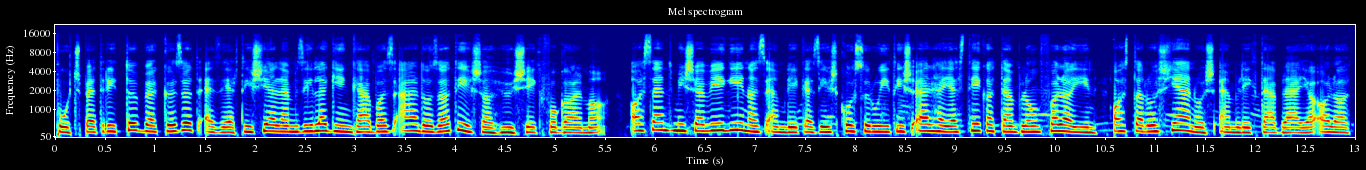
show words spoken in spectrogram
Pucs Petri többek között ezért is jellemzi leginkább az áldozat és a hűség fogalma. A Szent Mise végén az emlékezés koszorúit is elhelyezték a templom falain, Asztalos János emléktáblája alatt.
